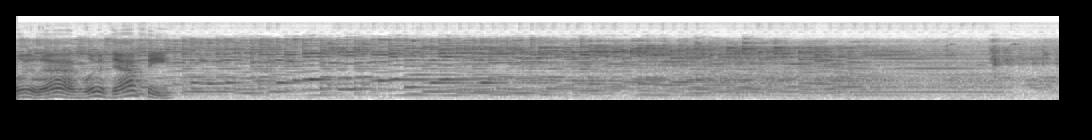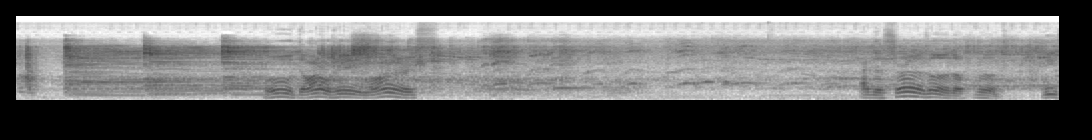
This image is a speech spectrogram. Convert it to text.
look at that. Look at Daffy. Oh, Donald hitting monitors. At the service of the foot, these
